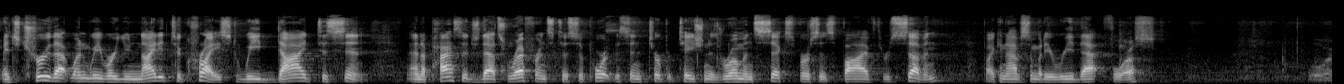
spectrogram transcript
It's true that when we were united to Christ, we died to sin. And a passage that's referenced to support this interpretation is Romans 6, verses 5 through 7. If I can have somebody read that for us. For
